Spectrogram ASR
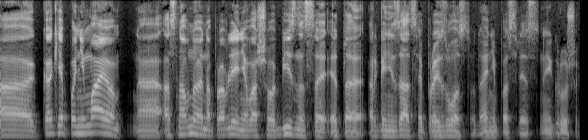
А, как я понимаю, а, основное направление вашего бизнеса это организация производства, да, непосредственно игрушек.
